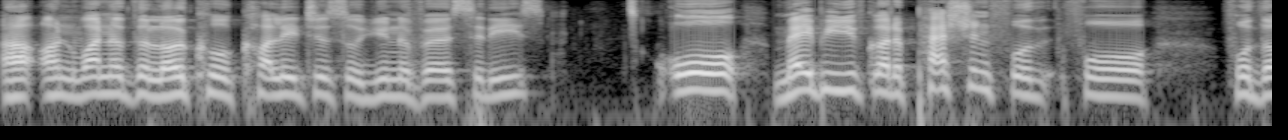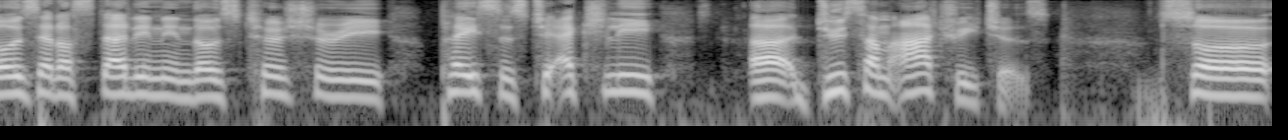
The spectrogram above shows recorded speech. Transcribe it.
uh, on one of the local colleges or universities, or maybe you've got a passion for, for, for those that are studying in those tertiary places to actually uh, do some outreaches. So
